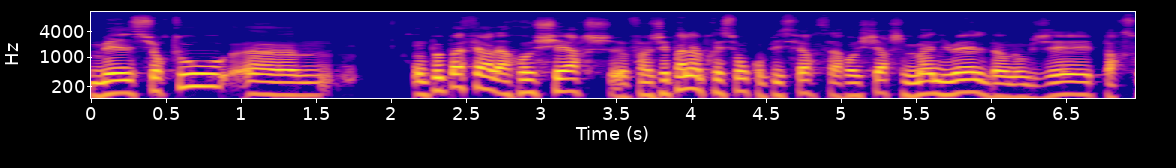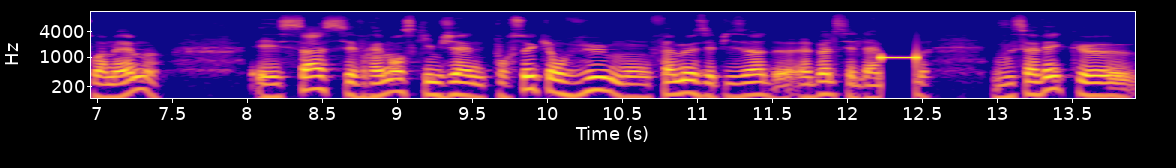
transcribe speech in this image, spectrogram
Mais surtout, euh, on ne peut pas faire la recherche, enfin, j'ai pas l'impression qu'on puisse faire sa recherche manuelle d'un objet par soi-même. Et ça, c'est vraiment ce qui me gêne. Pour ceux qui ont vu mon fameux épisode « Hubble, c'est de la merde », vous savez que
